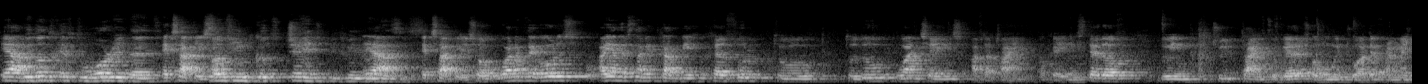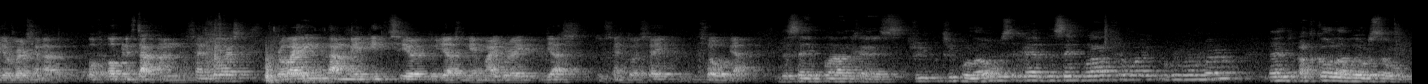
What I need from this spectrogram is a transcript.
yeah. We don't have to worry that exactly. something so, could change between yeah, releases. Exactly. So one of the goals, I understand it can be helpful to, to do one change at a time. Okay, instead of doing two times together, so moving to a different major version of, of OpenStack and CentOS, providing can make it easier to just migrate just to CentOS 8. So yeah. The same plan has tri TripleO's have the same plan from what I remember, and at Kolla we also plan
